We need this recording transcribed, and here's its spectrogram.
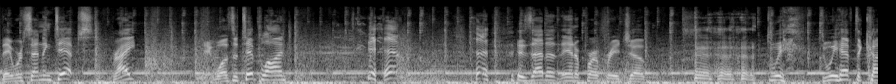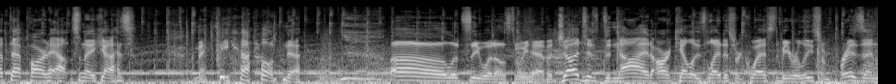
they were sending tips, right? It was a tip line. Is that an inappropriate joke? do, we, do we have to cut that part out, Snake Eyes? Maybe. I don't know. Oh, let's see what else do we have. A judge has denied R. Kelly's latest request to be released from prison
